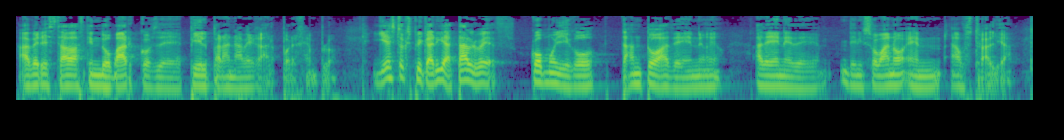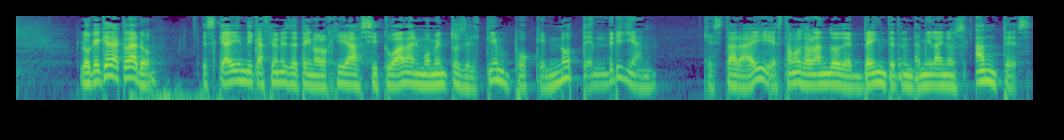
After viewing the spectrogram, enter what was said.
haber estado haciendo barcos de piel para navegar, por ejemplo. Y esto explicaría tal vez cómo llegó tanto ADN, ADN de denisovano en Australia. Lo que queda claro es que hay indicaciones de tecnología situada en momentos del tiempo que no tendrían que estar ahí. Estamos hablando de 20, 30 mil años antes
